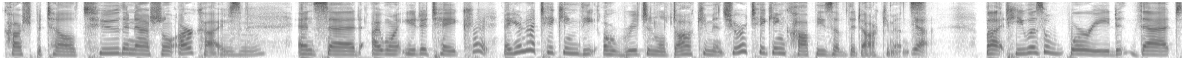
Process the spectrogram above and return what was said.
Kash Patel to the National Archives. And said, I want you to take. Mm-hmm. Right. Now, you're not taking the original documents, you're taking copies of the documents. Yeah. But he was worried that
